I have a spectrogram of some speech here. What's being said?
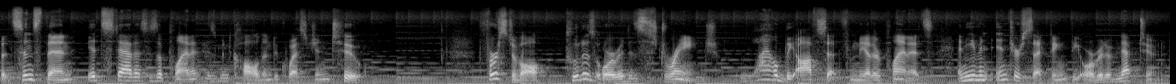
but since then, its status as a planet has been called into question too. First of all, Pluto's orbit is strange, wildly offset from the other planets, and even intersecting the orbit of Neptune.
